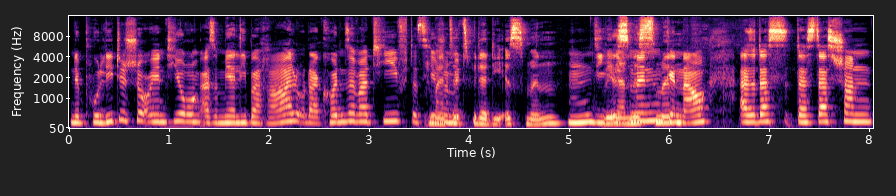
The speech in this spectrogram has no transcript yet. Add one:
eine politische Orientierung, also mehr liberal oder konservativ. Das hier du meinst jetzt wieder die Ismen. Hm, die Ismen, genau. Also dass, dass das schon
